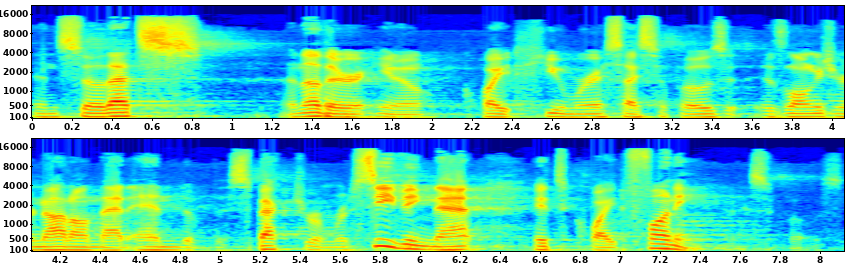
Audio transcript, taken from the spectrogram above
And so that's another, you know, quite humorous, I suppose. As long as you're not on that end of the spectrum receiving that, it's quite funny, I suppose.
